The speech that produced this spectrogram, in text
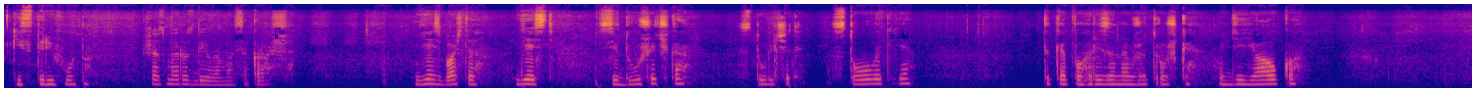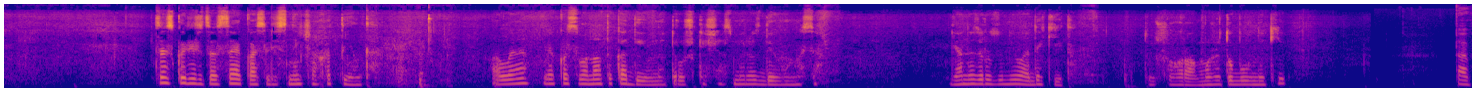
Якісь старі фото. Зараз ми роздивимося краще. Є, бачите, є сідушечка, стульчик, столик є. Таке погризане вже трошки одіялко. Це, скоріш за все, якась ліснича хатинка. Але якось вона така дивна трошки. Зараз ми роздивимося. Я не зрозуміла, де кіт. Той, що грав. Може, то був не кіт. Так,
